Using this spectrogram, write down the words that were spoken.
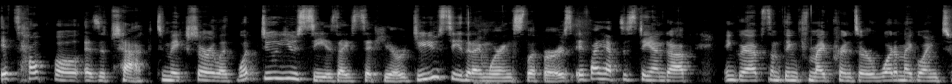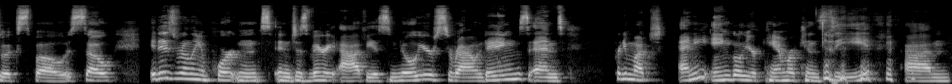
it's helpful as a check to make sure like what do you see as i sit here? Do you see that i'm wearing slippers? If i have to stand up and grab something from my printer what am i going to expose? So it is really important and just very obvious. Know your surroundings and pretty much any angle your camera can see um,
